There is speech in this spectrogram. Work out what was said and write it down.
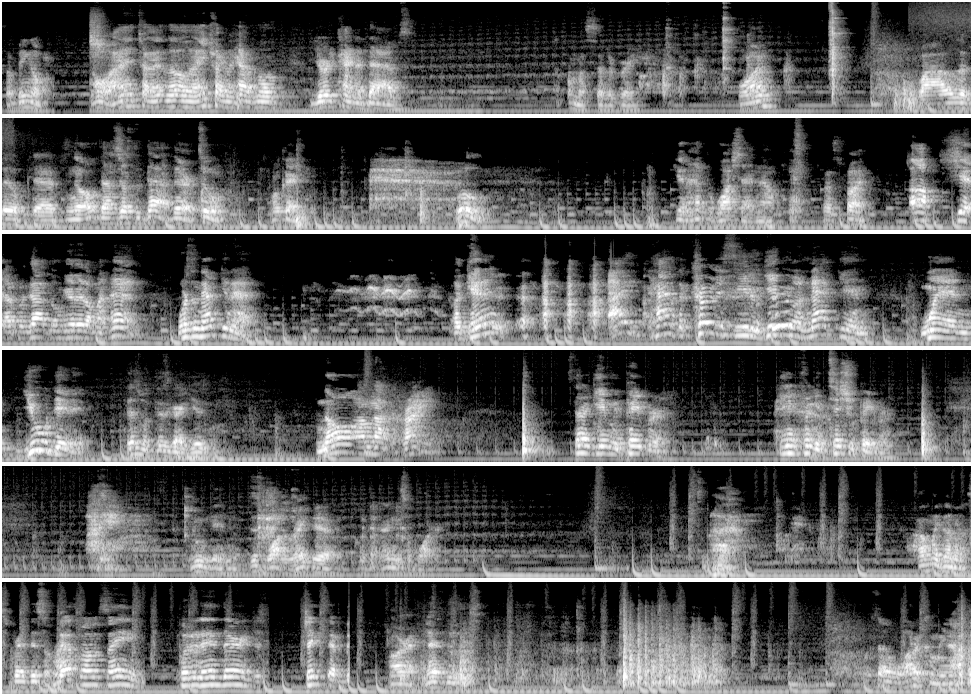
Stop being a. Oh, I ain't trying. No, I ain't trying to have no your kind of dabs. I'm gonna celebrate. One. Wow, those are little dabs. No, that's just a dab there too. Okay. Whoa. You're gonna have to wash that now. That's fine. Oh shit! I forgot. Don't get it on my hands. Where's the napkin at? Again? I had the courtesy to give you a napkin when you did it. This is what this guy gives me. No, I'm not crying. Instead of giving me paper, he didn't freaking tissue paper. Okay. Let me get this water, right? Yeah. I need some water. Okay. How am I gonna spread this around? That's what I'm saying. Put it in there and just shake that. All right, let's do this. What's that water coming out?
